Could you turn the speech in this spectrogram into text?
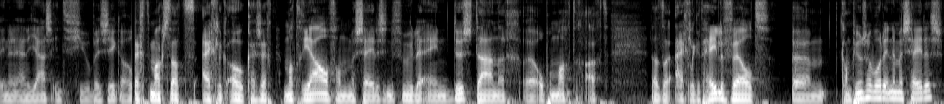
in een eindejaarsinterview bij Ziggo zegt Max dat eigenlijk ook. Hij zegt materiaal van Mercedes in de Formule 1 dusdanig oppermachtig acht dat er eigenlijk het hele veld ehm, kampioen zou worden in de Mercedes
